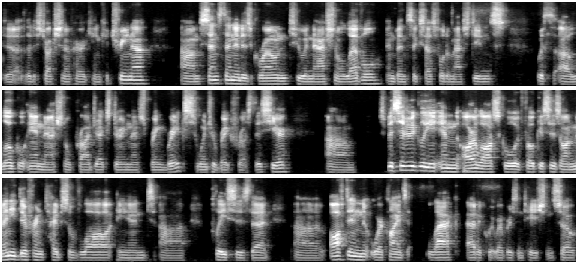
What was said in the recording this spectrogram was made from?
the, the, destruction of Hurricane Katrina. Um, since then, it has grown to a national level and been successful to match students with uh, local and national projects during their spring breaks, winter break for us this year. Um, specifically in our law school, it focuses on many different types of law and uh, places that uh, often where clients lack adequate representation. So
